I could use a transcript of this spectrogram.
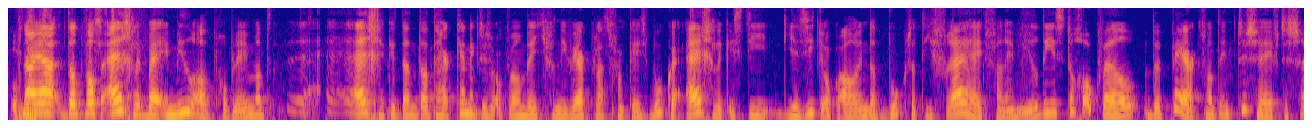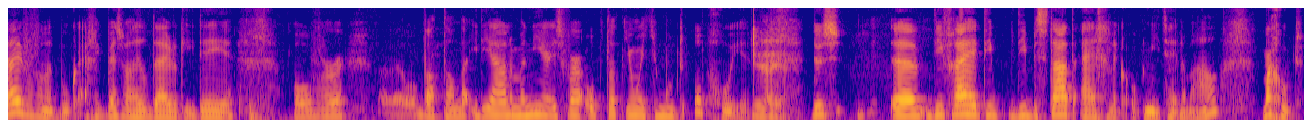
Of nou niet? ja, dat was eigenlijk bij Emiel al het probleem. Want eh, eigenlijk, dan, dat herken ik dus ook wel een beetje van die werkplaats van Kees Boeken. Eigenlijk is die, je ziet ook al in dat boek dat die vrijheid van Emiel, die is toch ook wel beperkt. Want intussen heeft de schrijver van het boek eigenlijk best wel heel duidelijke ideeën over eh, wat dan de ideale manier is waarop dat jongetje moet opgroeien. Ja, ja. Dus uh, die vrijheid die, die bestaat eigenlijk ook niet helemaal. Maar goed,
